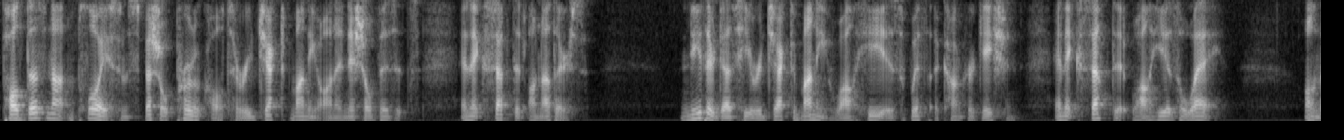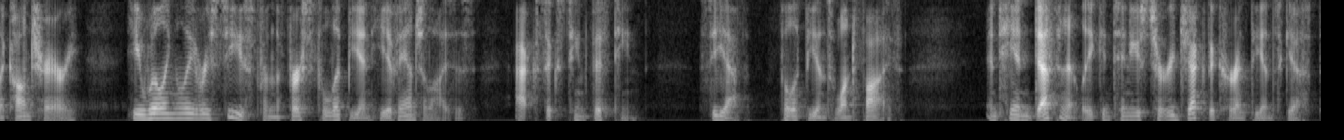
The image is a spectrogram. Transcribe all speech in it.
Paul does not employ some special protocol to reject money on initial visits and accept it on others. Neither does he reject money while he is with a congregation and accept it while he is away. On the contrary, he willingly receives from the first Philippian he evangelizes, Acts 16:15, cf. Philippians 1:5, and he indefinitely continues to reject the Corinthians' gift,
